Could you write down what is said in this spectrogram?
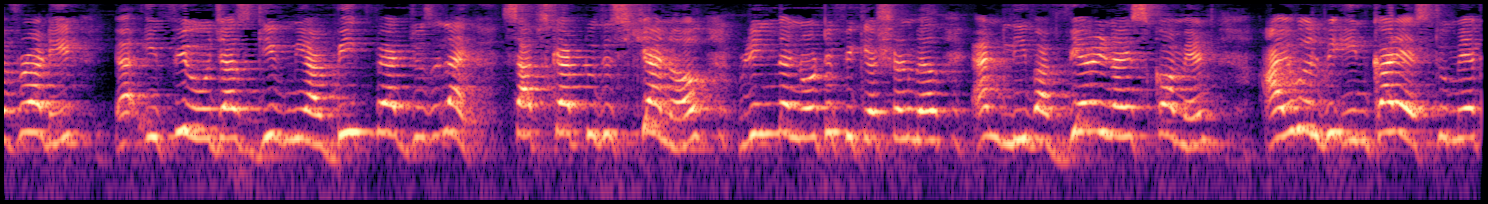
everybody uh, if you just give me a big fat juicy like subscribe to this channel ring the notification bell and leave a very nice comment I will be encouraged to make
